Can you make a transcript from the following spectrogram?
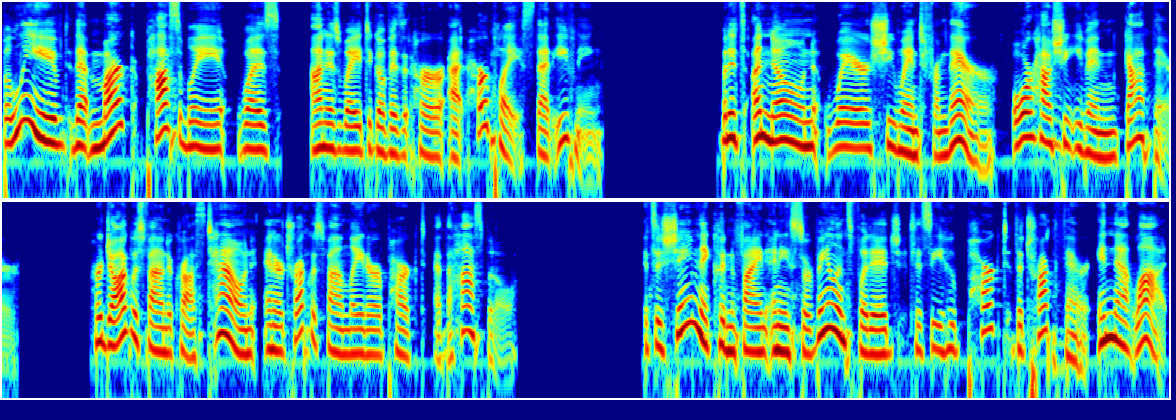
believed that Mark possibly was on his way to go visit her at her place that evening. But it's unknown where she went from there or how she mm-hmm. even got there. Her dog was found across town, and her truck was found later parked at the hospital. It's a shame they couldn't find any surveillance footage to see who parked the truck there in that lot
